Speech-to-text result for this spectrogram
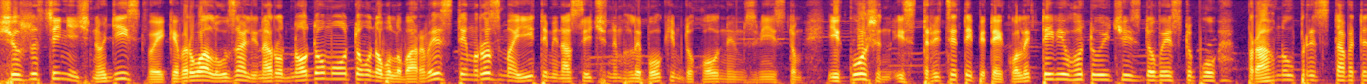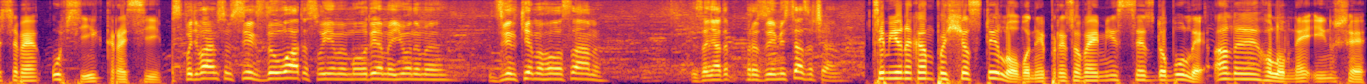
Що з сценічного дійства, яке вирувало у залі народного дому, то воно було барвистим, розмаїтим і насиченим глибоким духовним змістом. І кожен із 35 колективів, готуючись до виступу, прагнув представити себе у всій красі. Сподіваємося всіх здивувати своїми молодими, юними, дзвінкими голосами і зайняти призові місця, звичайно. Цим юнакам пощастило, вони призове місце здобули, але головне інше,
